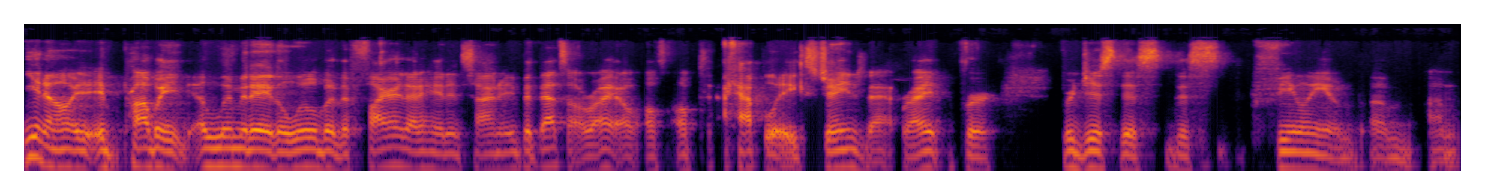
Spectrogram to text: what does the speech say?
you know it, it probably eliminated a little bit of the fire that i had inside of me but that's all right i'll, I'll, I'll happily exchange that right for for just this this feeling of um, um,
